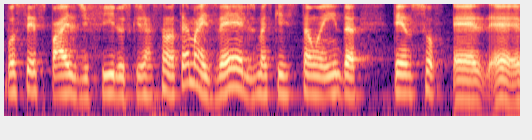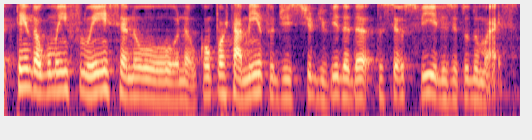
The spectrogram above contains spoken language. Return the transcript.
vocês pais de filhos que já são até mais velhos, mas que estão ainda tendo, é, é, tendo alguma influência no, no, comportamento de estilo de vida da, dos seus filhos e tudo mais.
